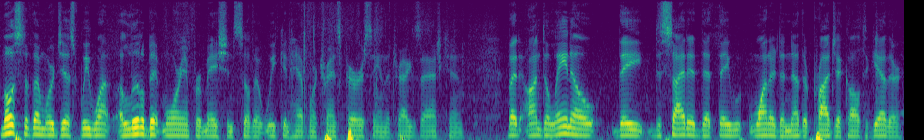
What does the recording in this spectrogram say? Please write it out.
Most of them were just, we want a little bit more information so that we can have more transparency in the transaction. But on Delano, they decided that they wanted another project altogether.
